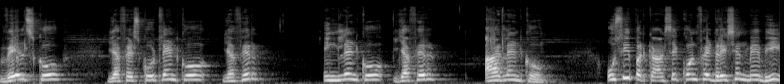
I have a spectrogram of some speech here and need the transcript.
वेल्स को, या फिर स्कॉटलैंड को, या फिर इंग्लैंड को, या फिर आयरलैंड को। उसी प्रकार से कॉन्फेडरेशन में भी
